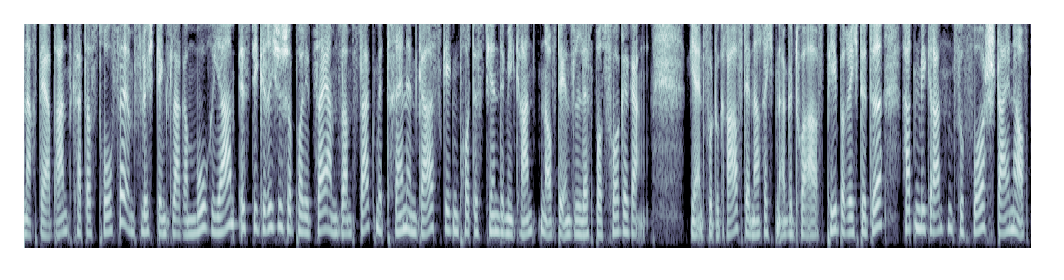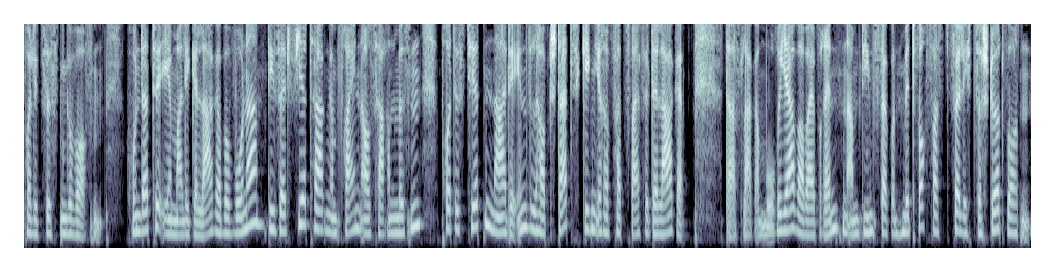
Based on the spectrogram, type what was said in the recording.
Nach der Brandkatastrophe im Flüchtlingslager Moria ist die griechische Polizei am Samstag mit Tränengas gegen protestierende Migranten auf der Insel Lesbos vorgegangen. Wie ein Fotograf der Nachrichtenagentur AFP berichtete, hatten Migranten zuvor Steine auf Polizisten geworfen. Hunderte ehemalige Lagerbewohner, die seit vier Tagen im Freien ausharren müssen, protestierten nahe der Inselhauptstadt gegen ihre verzweifelte Lage. Das Lager Moria war bei Bränden am Dienstag und Mittwoch fast völlig zerstört worden.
